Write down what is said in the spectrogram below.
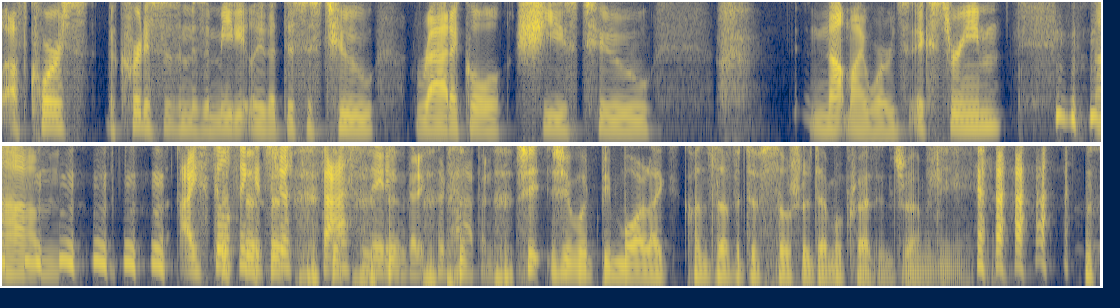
Of course, the criticism is immediately that this is too radical. She's too not my words, extreme. Um, I still think it's just fascinating that it could happen. She she would be more like a conservative social democrat in Germany.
